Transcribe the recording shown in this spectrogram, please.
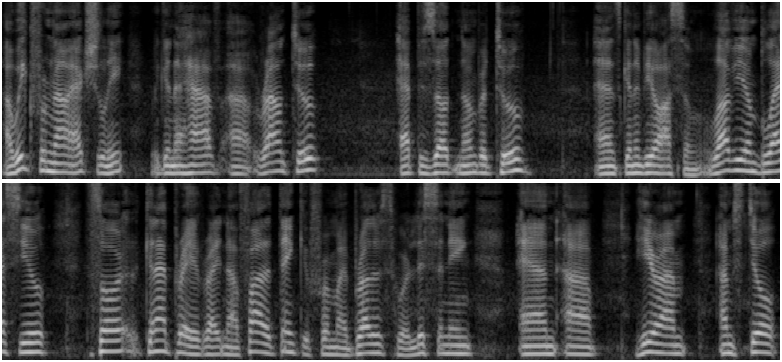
A week from now, actually, we're gonna have uh, round two, episode number two and it's going to be awesome. Love you and bless you. So, can I pray right now? Father, thank you for my brothers who are listening. And uh, here I'm, I'm still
